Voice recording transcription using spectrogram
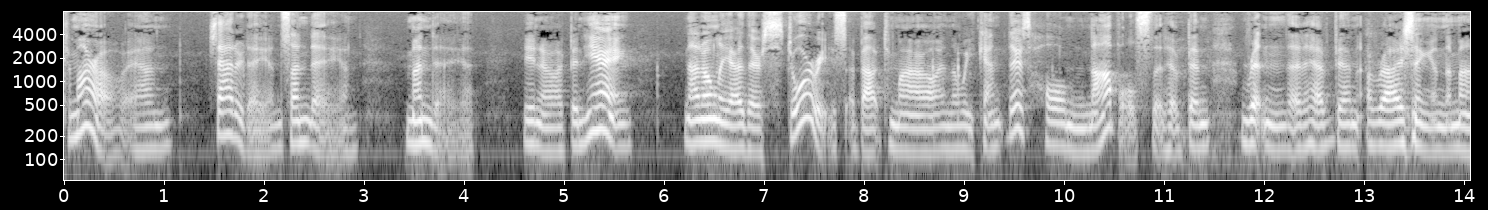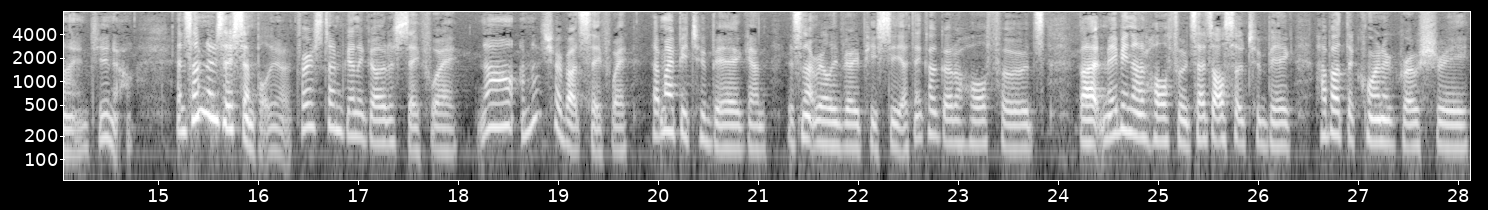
tomorrow and Saturday and Sunday and Monday. And, you know, I've been hearing not only are there stories about tomorrow and the weekend, there's whole novels that have been written that have been arising in the mind, you know. And sometimes they're simple. You know, first I'm going to go to Safeway. No, I'm not sure about Safeway. That might be too big, and it's not really very PC. I think I'll go to Whole Foods, but maybe not Whole Foods. That's also too big. How about the corner grocery?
